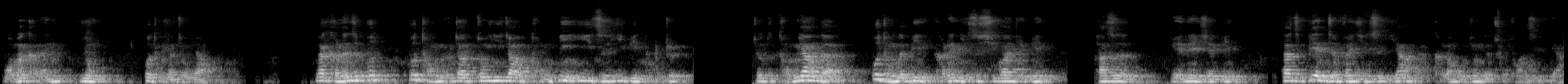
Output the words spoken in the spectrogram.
我们可能用不同的中药，那可能是不不同的叫中医叫同病异治，异病同治，就是同样的不同的病，可能你是膝关节病，他是别的一些病，但是辨证分析是一样的，可能我用的处方是一样，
